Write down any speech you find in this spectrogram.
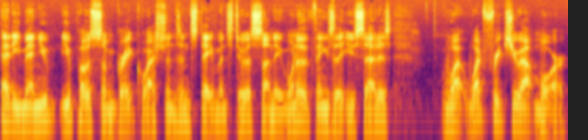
Eddie, man, you you post some great questions and statements to us Sunday. One of the things that you said is, what what freaks you out more?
